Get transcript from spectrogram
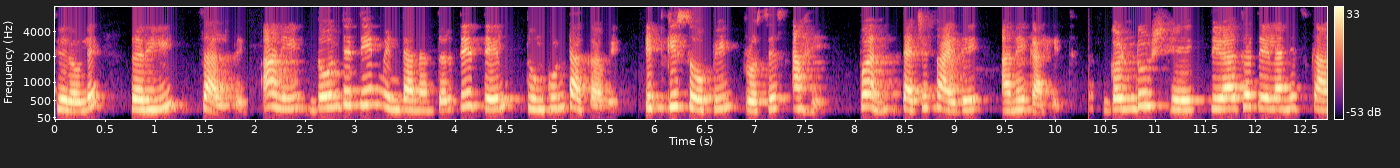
फिरवले तरीही चालते. आणि दोन ते तीन मिनिटानंतर ते तेल थुंकून टाकावे. इतकी सोपी प्रोसेस आहे पण त्याचे फायदे अनेक आहेत. गंडूश हे तिळाच्या तेलानेच का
